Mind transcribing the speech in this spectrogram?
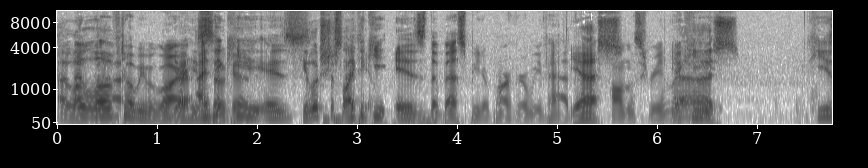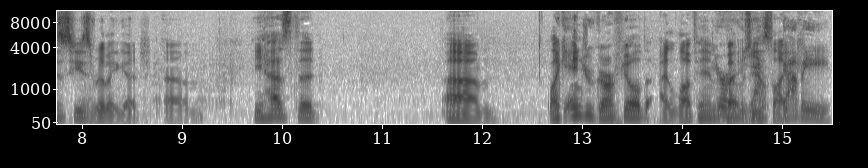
I love. I love. Tobey Maguire. Yeah, he's I so think good. he is. He looks just like I think you. he is the best Peter Parker we've had. Yes. on the screen. Like yes. He, he's he's really good. Um, he has the, um, like Andrew Garfield. I love him, but he's out, like Gabby.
